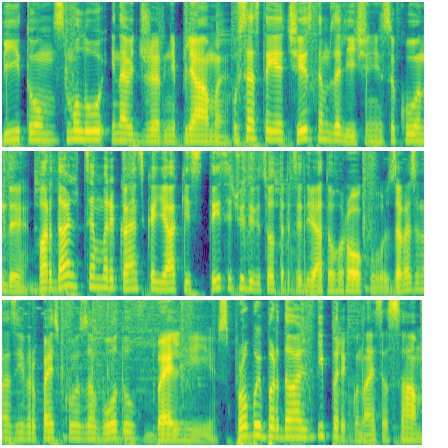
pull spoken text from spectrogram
бітум, смолу і навіть жирні плями. Усе стає чистим за лічені секунди. Бардаль це американська якість 1939 року, завезена з європейського заводу в Бельгії. Спробуй бардаль і переконайся сам.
